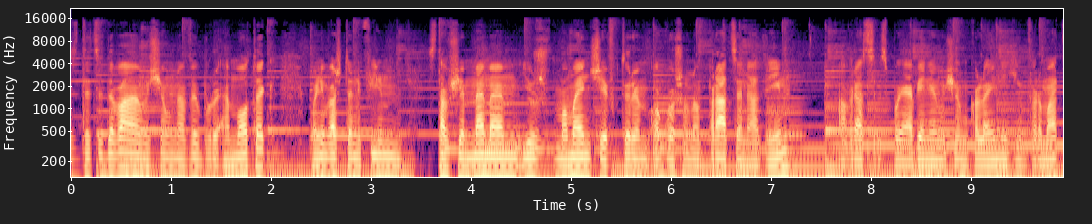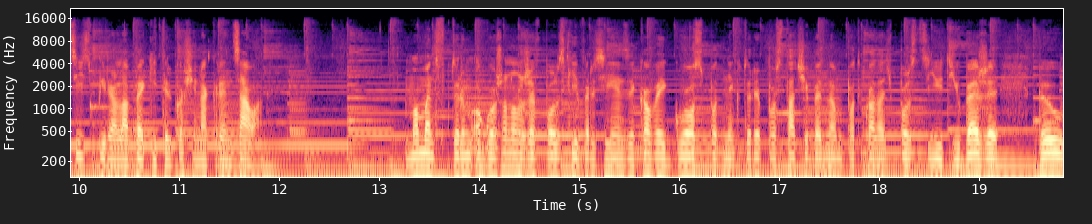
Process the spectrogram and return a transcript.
Zdecydowałem się na wybór Emotek, ponieważ ten film stał się memem już w momencie, w którym ogłoszono pracę nad nim, a wraz z pojawieniem się kolejnych informacji spirala Beki tylko się nakręcała. Moment, w którym ogłoszono, że w polskiej wersji językowej głos pod niektóre postacie będą podkładać polscy youtuberzy, był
